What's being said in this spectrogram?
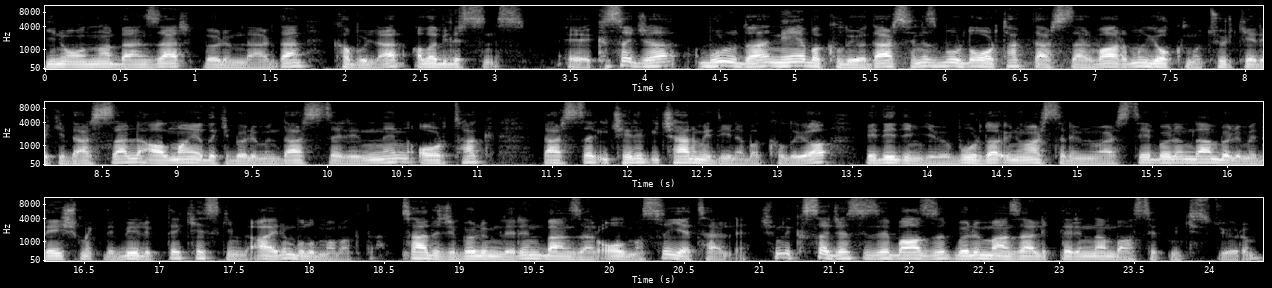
yine ona benzer bölümlerden kabuller alabilirsiniz. E, kısaca burada neye bakılıyor derseniz burada ortak dersler var mı yok mu? Türkiye'deki derslerle Almanya'daki bölümün derslerinin ortak dersler içerip içermediğine bakılıyor. Ve dediğim gibi burada üniversiteden üniversiteye bölümden bölüme değişmekle birlikte keskin bir ayrım bulunmamakta. Sadece bölümlerin benzer olması yeterli. Şimdi kısaca size bazı bölüm benzerliklerinden bahsetmek istiyorum.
